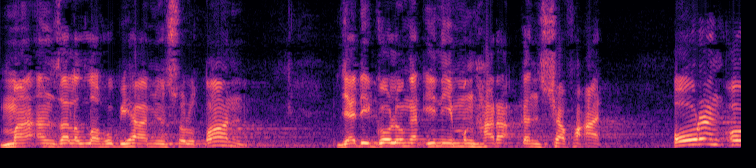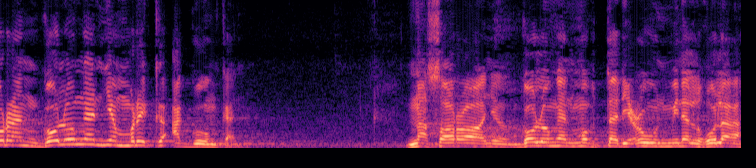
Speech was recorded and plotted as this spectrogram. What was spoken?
Ma anzalallahu biha min sultan. Jadi golongan ini mengharapkan syafaat orang-orang golongan yang mereka agungkan. Nasaranya, golongan mubtadi'un minal ghulah,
